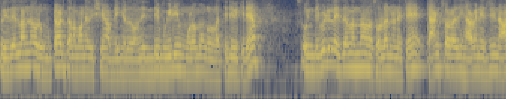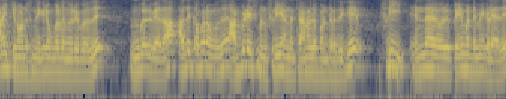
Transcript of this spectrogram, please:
ஸோ இதெல்லாம் தான் ஒரு முட்டாள்தனமான விஷயம் அப்படிங்கிறத வந்து இந்த வீடியோ மூலமாக உங்களுக்கு நான் தெரிவிக்கிறேன். ஸோ இந்த வீடியோவில் இதெல்லாம் தான் நான் சொல்ல நினச்சேன். தேங்க்ஸ் ஃபார் வாட்சிங் ஹாவ் நெஸ் நாளைக்கு நோட்டீஸ் நினைக்கிறேன் உங்களிடம் நிறைவது உங்கள் வேதா. அதுக்கப்புறம் வந்து அட்வர்டைஸ்மெண்ட் ஃப்ரீ அந்த சேனலில் பண்ணுறதுக்கு ஃப்ரீ எந்த ஒரு பேமெண்ட்டுமே கிடையாது.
